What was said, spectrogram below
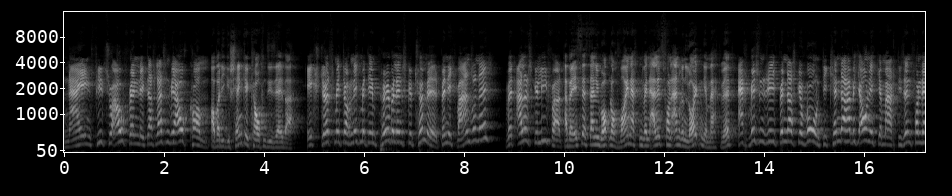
Nein, viel zu aufwendig. Das lassen wir auch kommen. Aber die Geschenke kaufen Sie selber. Ich stürz mich doch nicht mit dem Pöbel ins Getümmel. Bin ich wahnsinnig? Wird alles geliefert. Aber ist das dann überhaupt noch Weihnachten, wenn alles von anderen Leuten gemacht wird? Ach, wissen Sie, ich bin das gewohnt. Die Kinder habe ich auch nicht gemacht. Die sind von der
